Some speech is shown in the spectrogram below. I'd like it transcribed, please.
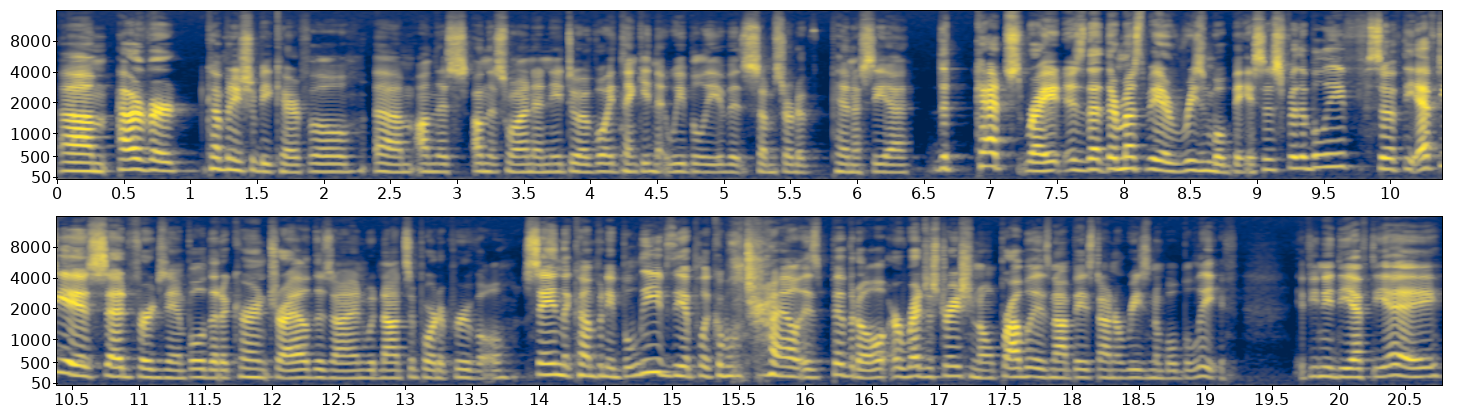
Um, however, companies should be careful um, on this on this one and need to avoid thinking that we believe is some sort of panacea. The catch, right, is that there must be a reasonable basis for the belief. So, if the FDA has said, for example, that a current trial design would not support approval, saying the company believes the applicable trial is pivotal or registrational probably is not based on a reasonable belief if you need the FDA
